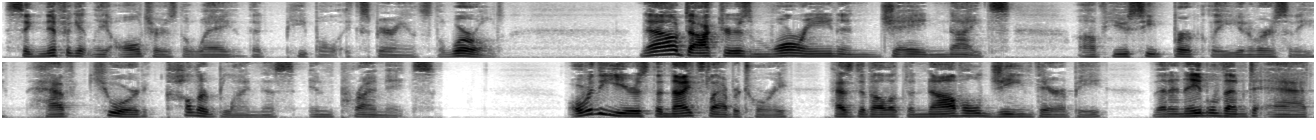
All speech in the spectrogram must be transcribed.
significantly alters the way that people experience the world. Now, doctors Maureen and Jay Neitz of UC Berkeley University have cured color blindness in primates. Over the years, the Neitz Laboratory has developed a novel gene therapy that enabled them to add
